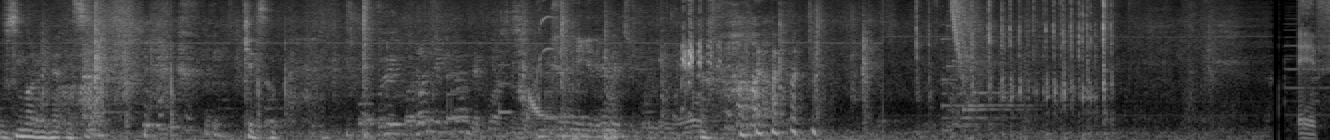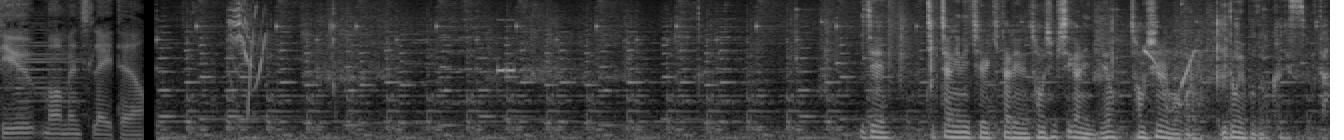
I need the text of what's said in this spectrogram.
무슨 말을 해야 되지? 계속. 그런 얘기도 하면 될 것 같아요 무슨 얘기를 해야 될지 모르겠네요 A few moments later. 이제 직장인이 제일 기다리는 점심 시간인데요. 점심을 먹으러 이동해 보도록 하겠습니다.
